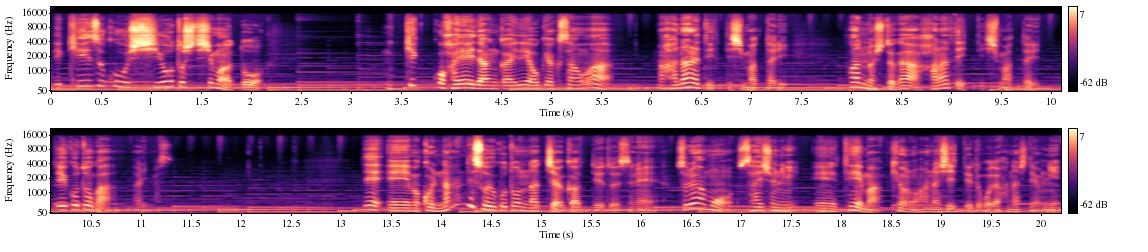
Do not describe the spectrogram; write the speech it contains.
で継続をしようとしてしまうと結構早い段階でお客さんは離れていってしまったりファンの人が離れていってしまったりっていうことがあります。で、えー、まあ、これなんでそういうことになっちゃうかっていうとですねそれはもう最初に、えー、テーマ今日のお話っていうところで話したように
